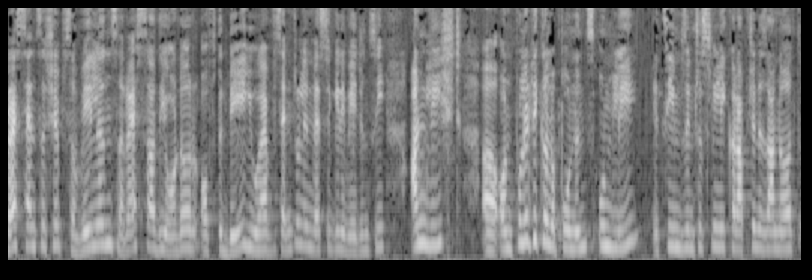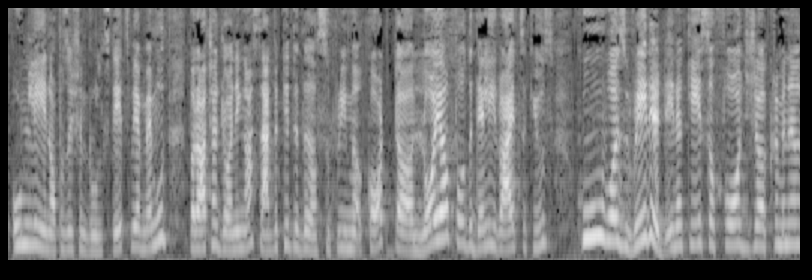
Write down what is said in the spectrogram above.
Press censorship, surveillance, arrests are the order of the day. You have Central Investigative Agency unleashed uh, on political opponents only. It seems, interestingly, corruption is unearthed only in opposition rule states. We have Mehmood Paracha joining us, advocate at the Supreme Court, uh, lawyer for the Delhi riots accused who was raided in a case of forged uh, criminal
